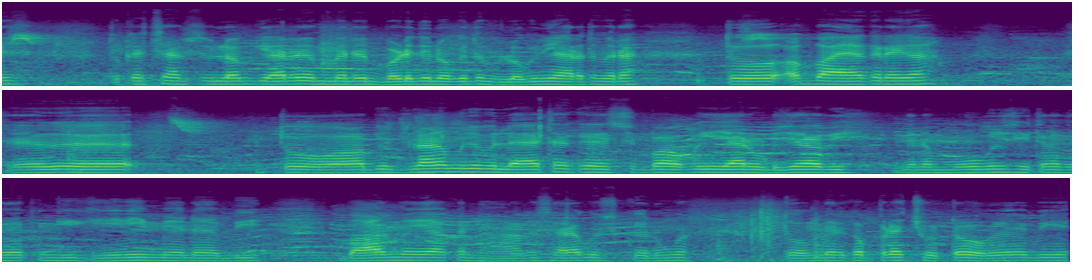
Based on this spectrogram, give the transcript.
गाइस तो कैसे आपसे ब्लॉग यार, मेरे बड़े दिन हो गए थे ब्लॉग नहीं आ रहा था मेरा। तो अब आया करेगा। तो अभी ने मुझे बुलाया था कि सुबह हो गई, यार उठ जा अभी। मैंने मुँह भी इसी तरह कंगी की नहीं मैंने अभी। बाद में आकर नहा के सारा कुछ करूँगा। तो मेरा कपड़ा छोटा हो गया अभी।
